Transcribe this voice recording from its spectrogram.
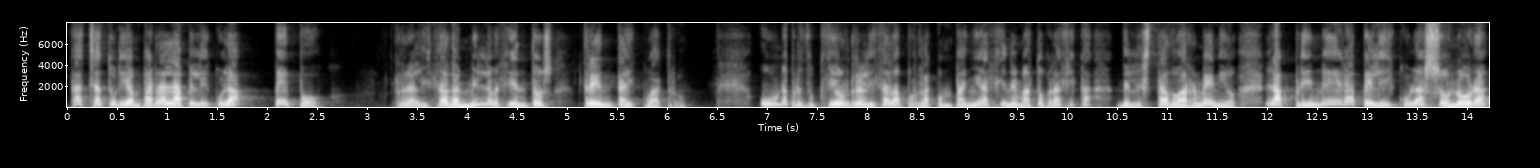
Kachaturian para la película Pepo, realizada en 1934 una producción realizada por la Compañía Cinematográfica del Estado armenio, la primera película sonora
